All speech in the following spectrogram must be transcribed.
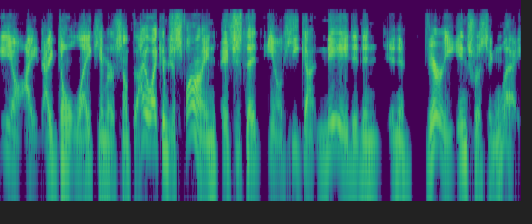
you know I, I don't like him or something. I like him just fine. It's just that you know he got made in in, in a very interesting way.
